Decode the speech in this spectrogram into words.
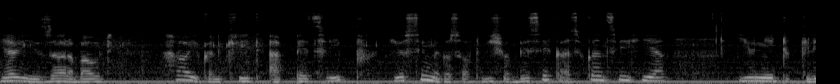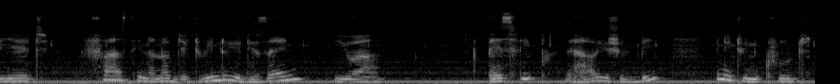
here is all about how you can create a payslip using Microsoft Visual Basic. As you can see here you need to create first in an object window you design your payslip the how you should be. You need to include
